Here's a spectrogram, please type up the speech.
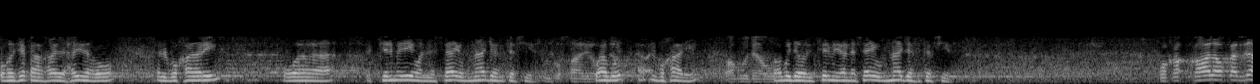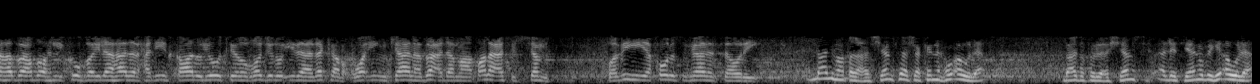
وهو ثقة أخرج حديثه البخاري والترمذي والنسائي وابن ماجه في التفسير. البخاري وأبو البخاري. وأبو داود. وأبو داود الترمذي والنسائي وابن ماجه في التفسير. قال وقد ذهب بعض أهل الكوفة إلى هذا الحديث قالوا يوتر الرجل إذا ذكر وإن كان بعدما طلعت الشمس وبه يقول سفيان الثوري. بعد ما طلعت الشمس لا شك أنه أولى. بعد طلوع الشمس الإتيان به أولى.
